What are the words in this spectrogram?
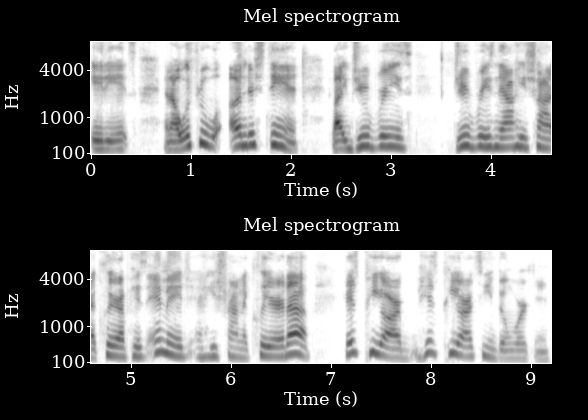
idiots. And I wish people understand. Like Drew Brees, Drew Brees now he's trying to clear up his image and he's trying to clear it up. His PR, his PR team been working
